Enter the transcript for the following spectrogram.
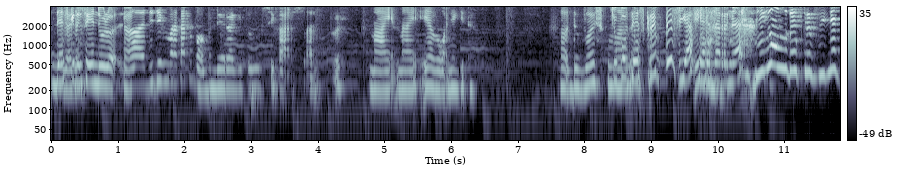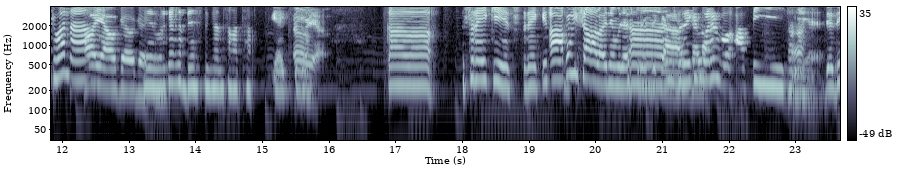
deskripsiin dulu. Nah, jadi mereka tuh bawa bendera gitu si Kak San terus naik naik ya pokoknya gitu. Kalau The Voice kemarin Cukup deskriptif ya Iya. sebenarnya. bingung deskripsinya gimana? Oh ya, oke oke. Ya mereka ngedes dengan sangat hard ya gitu. Oh ya. Kalau Stray Kids, Stray Kids Ah, aku bisa kalau ini mendeskripsikan. Ah, Stray Kids Kalau- kemarin bawa api. Heeh. iya. Jadi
